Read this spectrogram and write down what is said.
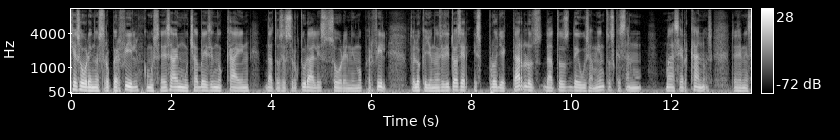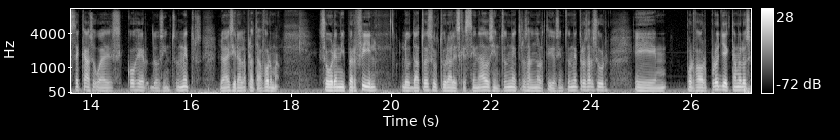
que sobre nuestro perfil, como ustedes saben, muchas veces no caen datos estructurales sobre el mismo perfil. Entonces lo que yo necesito hacer es proyectar los datos de usamientos que están más cercanos. Entonces en este caso voy a escoger 200 metros. Le voy a decir a la plataforma, sobre mi perfil, los datos estructurales que estén a 200 metros al norte y 200 metros al sur, em, por favor proyectamelos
